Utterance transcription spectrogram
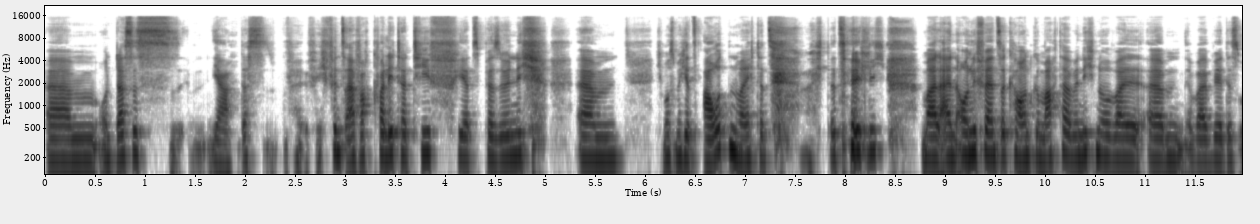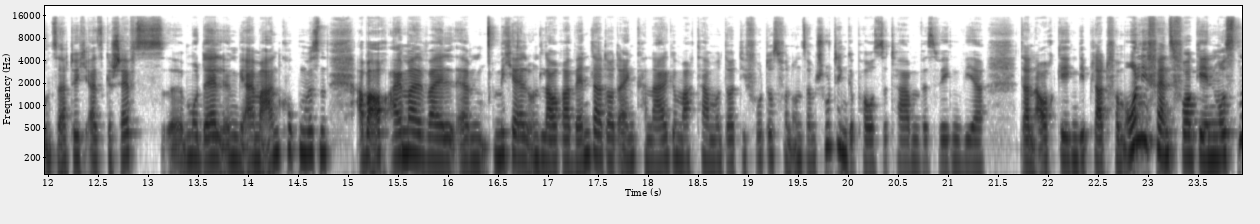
Ähm, und das ist, ja, das, ich finde es einfach qualitativ jetzt persönlich, ähm, ich muss mich jetzt outen, weil ich, tats weil ich tatsächlich mal einen OnlyFans-Account gemacht habe, nicht nur, weil, ähm, weil wir das uns natürlich als Geschäftsmodell irgendwie einmal angucken müssen, aber auch einmal, weil ähm, Michael und Laura Wendler dort einen Kanal gemacht haben und dort die Fotos von unserem Shooting gepostet haben, weswegen wir dann auch gegen die Plattform OnlyFans vorgehen mussten.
